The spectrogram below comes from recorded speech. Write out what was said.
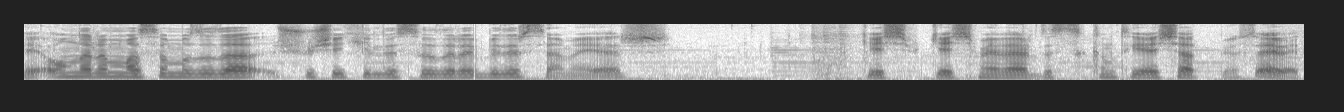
E, onların masamızı da şu şekilde sığdırabilirsem eğer geç, geçmelerde sıkıntı yaşatmıyorsa evet.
